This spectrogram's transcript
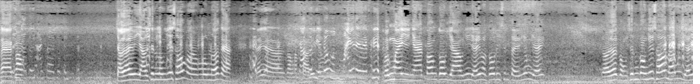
Nè con. trời ơi bây giờ xin luôn vé số con luôn nữa kìa. Để à, con năm tờ đi mừng may Vận may gì nhà con cô giàu như vậy mà cô đi xin tiền giống vậy. Trời ơi còn xin con giấy số nữa quý vị.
